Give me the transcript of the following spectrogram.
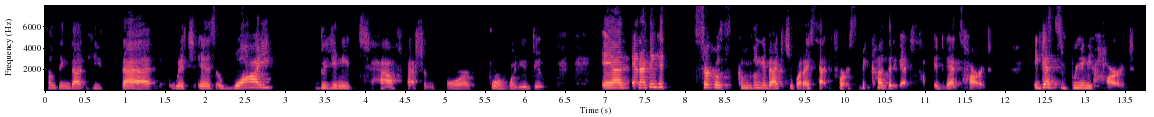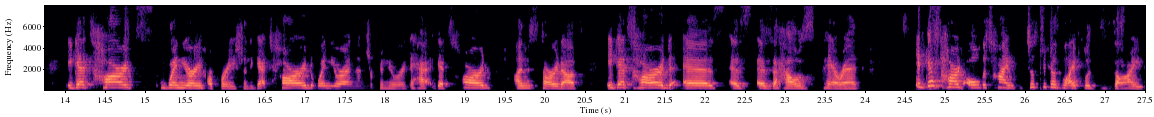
something that he said, which is why do you need to have passion for for what you do? And and I think it circles completely back to what I said first because it gets it gets hard. It gets really hard. It gets hard when you're in corporation. It gets hard when you're an entrepreneur. It ha- gets hard on startups. It gets hard as as as a house parent. It gets hard all the time just because life was designed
